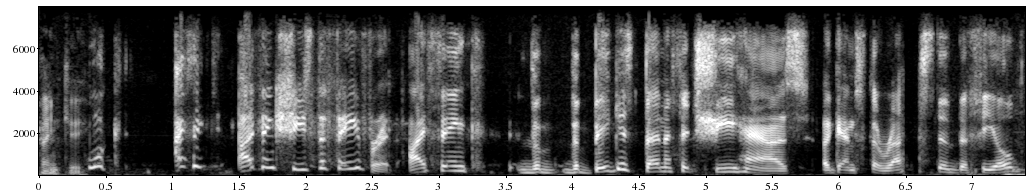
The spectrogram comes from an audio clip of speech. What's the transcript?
Thank you. Look, I think I think she's the favorite. I think the the biggest benefit she has against the rest of the field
